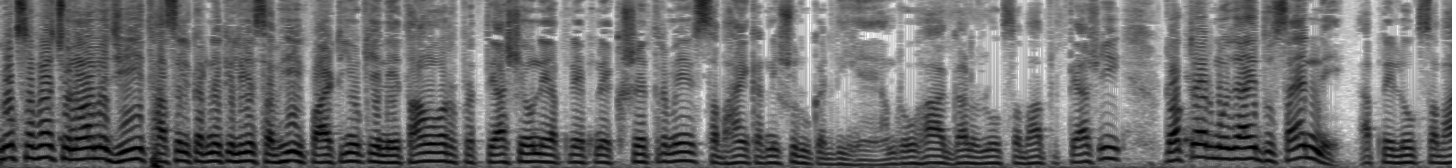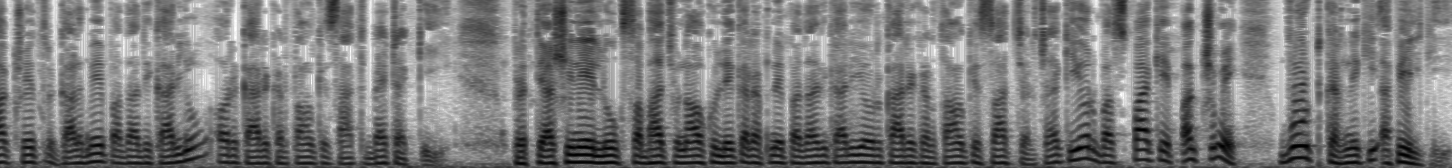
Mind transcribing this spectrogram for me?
लोकसभा चुनाव में जीत हासिल करने के लिए सभी पार्टियों के नेताओं और प्रत्याशियों ने अपने अपने क्षेत्र में सभाएँ करनी शुरू कर दी हैं। अमरोहा गढ़ लोकसभा प्रत्याशी डॉक्टर मुजाहिद हुसैन ने अपने लोकसभा क्षेत्र गढ़ में पदाधिकारियों और कार्यकर्ताओं के साथ बैठक की। प्रत्याशी ने लोकसभा चुनाव को लेकर अपने पदाधिकारियों और कार्यकर्ताओं के साथ चर्चा की और बसपा के पक्ष में वोट करने की अपील की।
